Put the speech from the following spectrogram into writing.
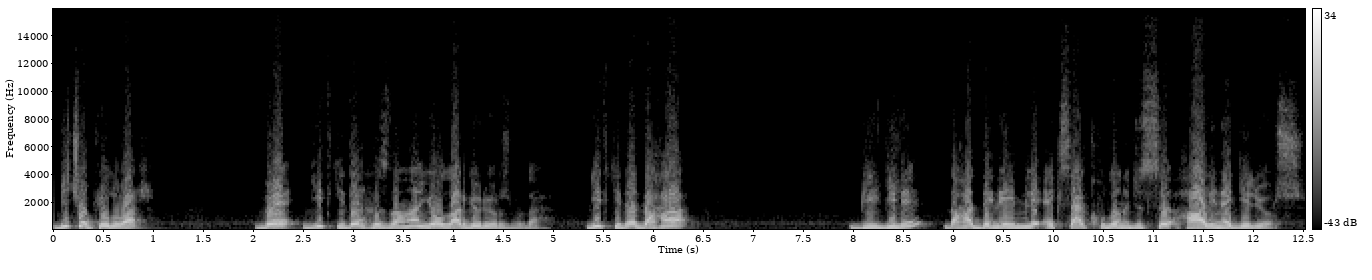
birçok yolu var ve gitgide hızlanan yollar görüyoruz burada. Gitgide daha bilgili, daha deneyimli Excel kullanıcısı haline geliyoruz.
